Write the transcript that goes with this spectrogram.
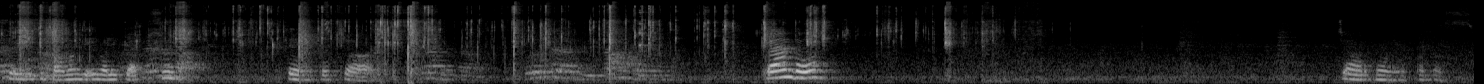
ਫਿਰ ਅਸੀਂ ਪਾਵਾਂਗੇ ਇਹ ਵਾਲੀ ਕੈਪਸੂਲ ਤਿੰਨ ਤੋਂ ਚਾਰ ਰਹਿਣ ਦੋ ਚਾਰ ਪਾਉਣੇ ਆਪਾਂ ਬਸ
